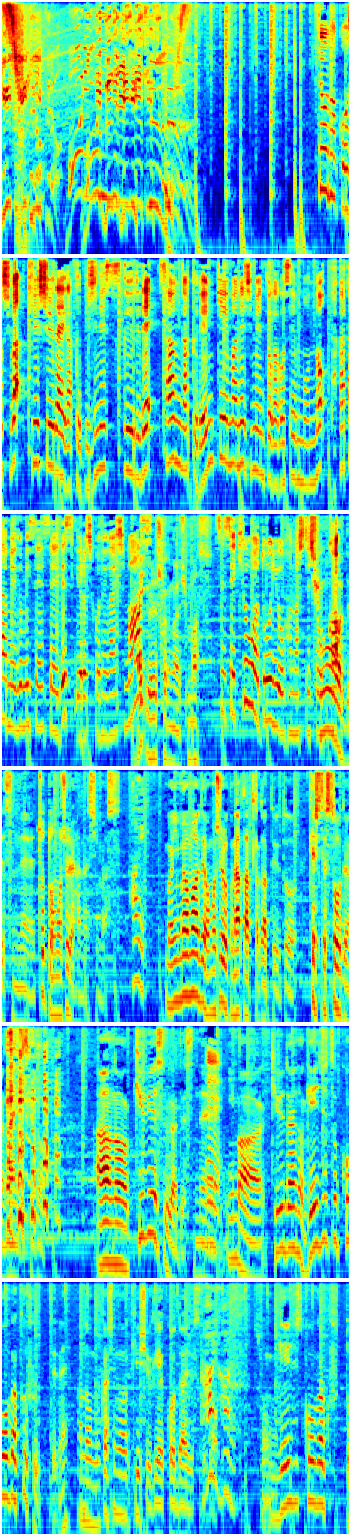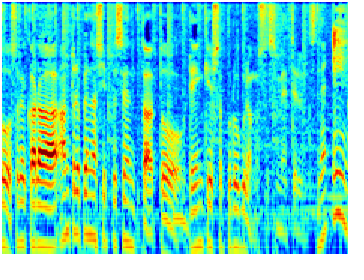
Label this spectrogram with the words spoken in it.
今日の講師は九州大学ビジネススクールで産学連携マネジメントがご専門の高田恵先生です。よろしくお願いします、はい、よろしくお願いします。先生今日はどういうお話でしょうか？今日はですね、ちょっと面白い話します。はい。まあ今まで面白くなかったかというと、決してそうではないんですけど、あの QBS がですね、ええ。今旧大の芸術工学部ってね、あの昔の九州芸工大ですけど、はいはい。その芸術工学部とそれからアントレプレナーシップセンターと連携したプログラムを進めてるんですね。ええ。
